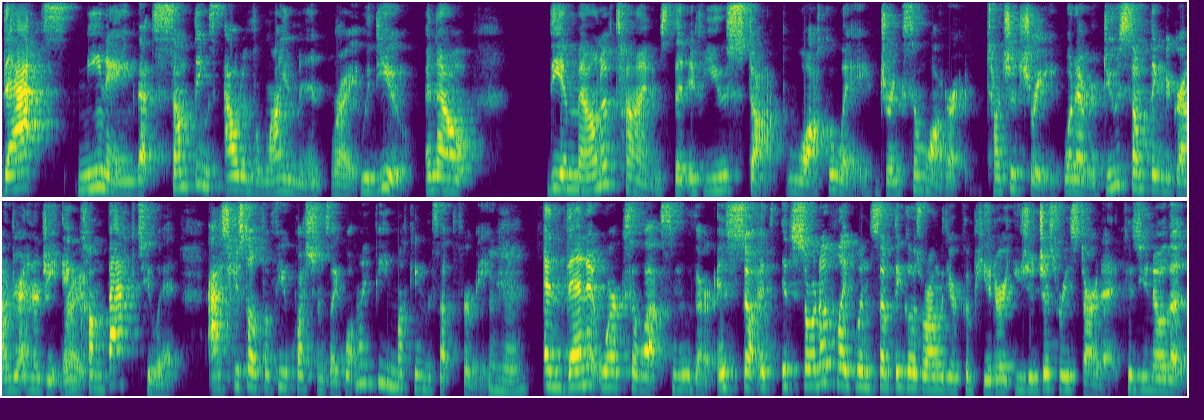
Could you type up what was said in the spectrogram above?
that's meaning that something's out of alignment right. with you. And now the amount of times that if you stop, walk away, drink some water, touch a tree, whatever, do something to ground your energy and Right. come back to it, ask yourself a few questions like, what might be mucking this up for me? Mhm. and then it works a lot smoother. Is so it's it's sort of like when something goes wrong with your computer, you should just restart it because you know that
